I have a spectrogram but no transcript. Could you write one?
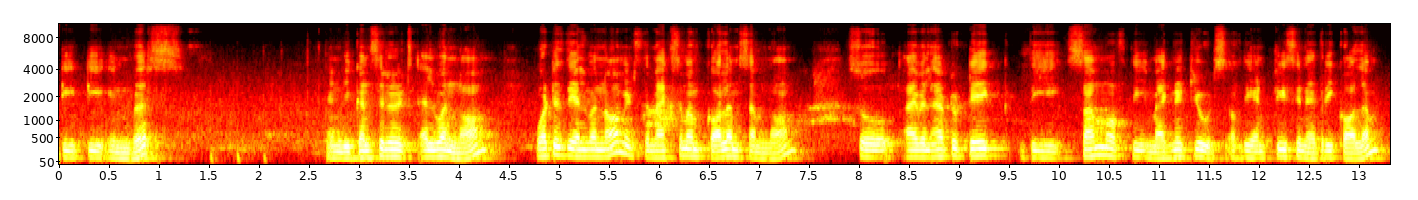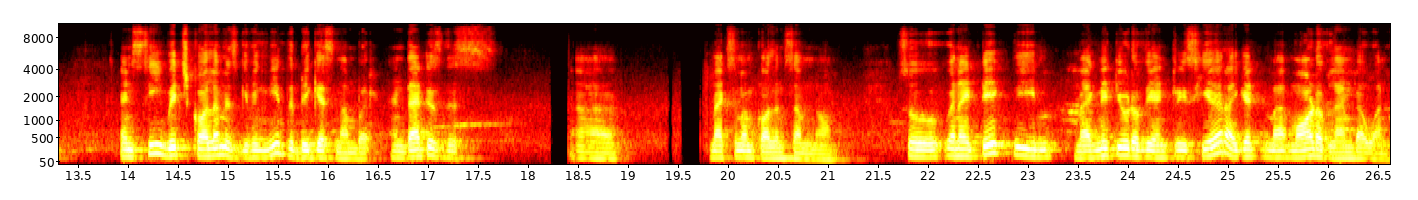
dt inverse and we consider its L1 norm, what is the L1 norm? It's the maximum column sum norm. So I will have to take the sum of the magnitudes of the entries in every column and see which column is giving me the biggest number and that is this uh, maximum column sum norm. So when I take the magnitude of the entries here, I get mod of lambda 1.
